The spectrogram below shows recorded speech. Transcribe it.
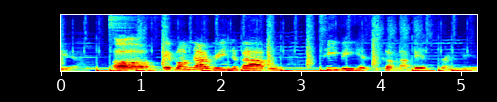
Yeah. Um, if I'm not reading the Bible, TV has become my best friend.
